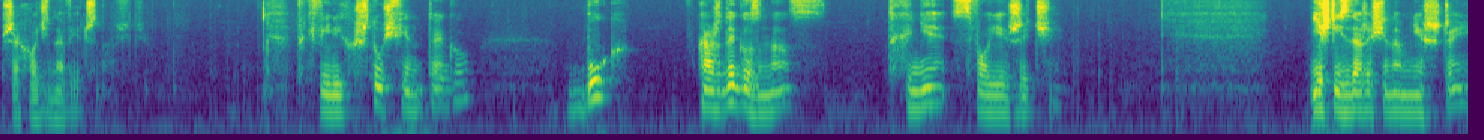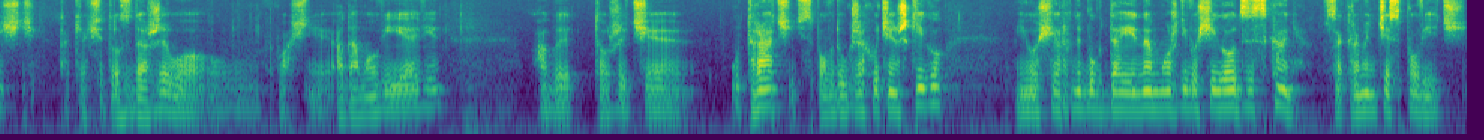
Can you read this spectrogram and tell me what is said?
przechodzi na wieczność. W chwili Chrztu Świętego Bóg w każdego z nas tchnie swoje życie. Jeśli zdarzy się nam nieszczęście, tak jak się to zdarzyło właśnie Adamowi i Ewie, aby to życie utracić z powodu grzechu ciężkiego, miłosierny Bóg daje nam możliwość jego odzyskania w sakramencie spowiedzi.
